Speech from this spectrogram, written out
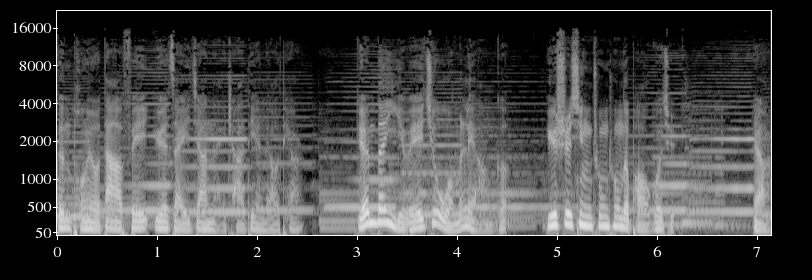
跟朋友大飞约在一家奶茶店聊天，原本以为就我们两个，于是兴冲冲地跑过去。然而，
